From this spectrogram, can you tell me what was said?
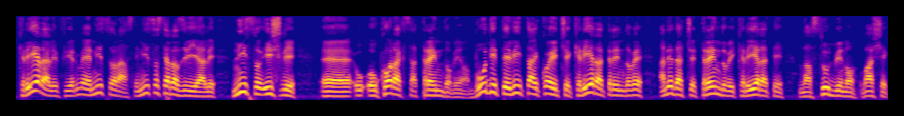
kreirali firme nisu rasli, nisu se razvijali, nisu išli e, u, korak sa trendovima. Budite vi taj koji će kreirati trendove, a ne da će trendovi kreirati na sudbino vašeg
